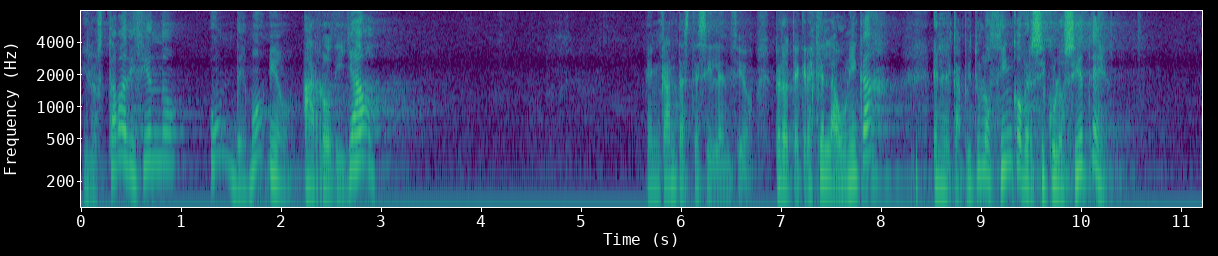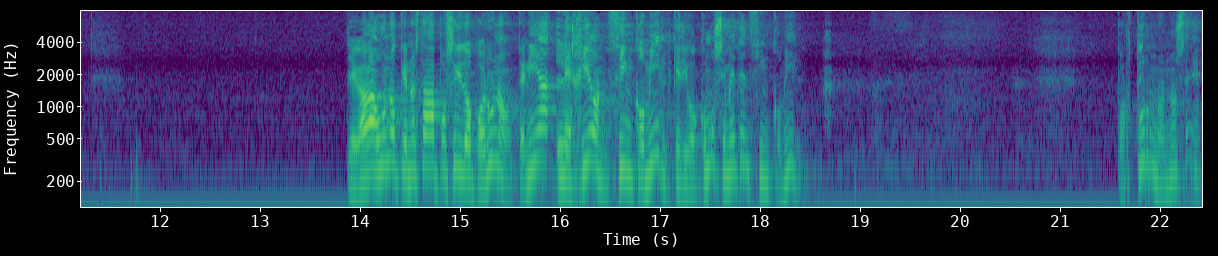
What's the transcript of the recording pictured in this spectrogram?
Y lo estaba diciendo un demonio arrodillado. Encanta este silencio. ¿Pero te crees que es la única? En el capítulo 5, versículo 7. Llegaba uno que no estaba poseído por uno, tenía legión, cinco mil. Que digo, ¿cómo se meten cinco mil? Por turno, no sé.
